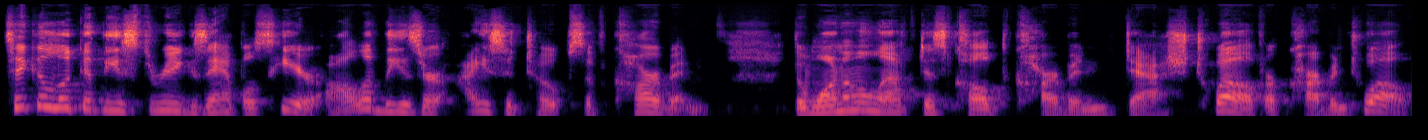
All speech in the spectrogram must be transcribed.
Take a look at these three examples here. All of these are isotopes of carbon. The one on the left is called carbon-12 or carbon 12.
